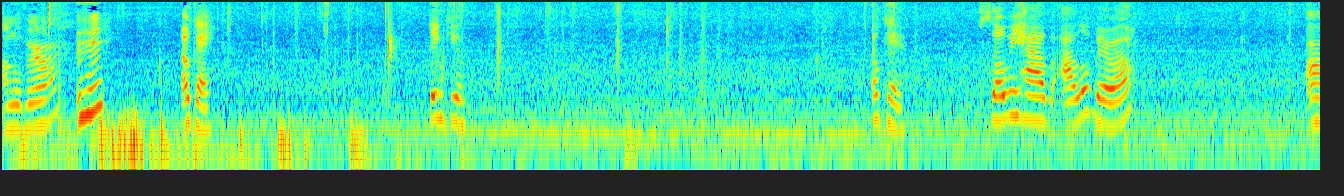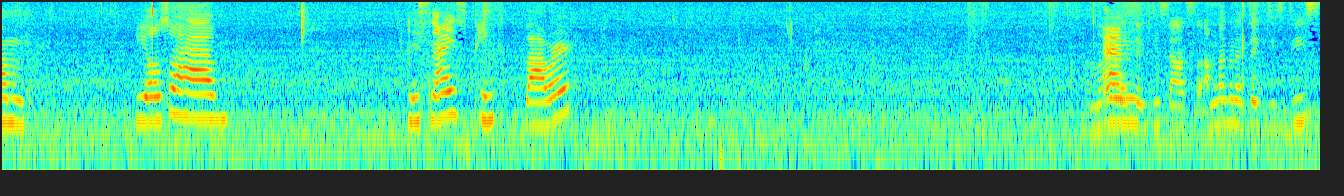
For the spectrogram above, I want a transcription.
Aloe vera. Mhm. Okay. Thank you. Okay. So we have aloe vera. Um we also have this nice pink flower. I'm not And- gonna take this outside. I'm not gonna take this. This.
